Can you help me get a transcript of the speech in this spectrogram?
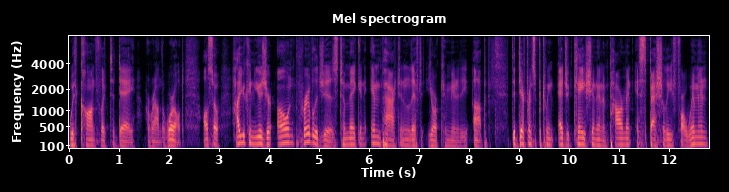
with conflict today around the world. Also, how you can use your own privileges to make an impact and lift your community up. The difference between education and empowerment, especially for women.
